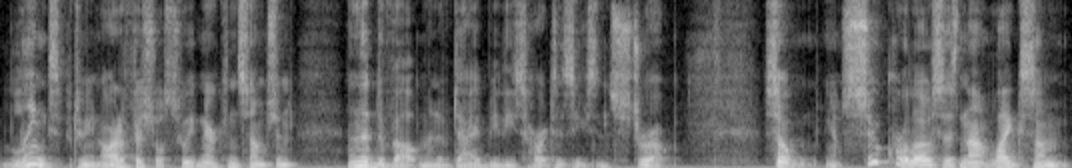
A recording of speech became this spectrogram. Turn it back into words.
links between artificial sweetener consumption and the development of diabetes, heart disease, and stroke. So you know, sucralose is not like some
